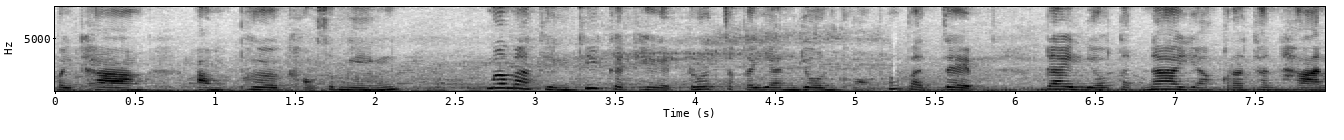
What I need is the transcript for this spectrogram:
ไปทางอำเภอเขาสมิง เมื่อมาถึงที่เกิดเหตุรถจักรยานยนต์ของผู้บาดเจ็บได้เลี้ยวตัดหน้าอย่างกระทันหัน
